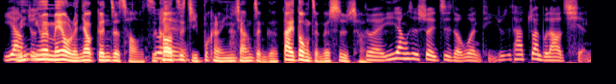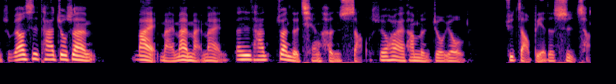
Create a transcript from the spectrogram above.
一样就是因为没有人要跟着炒，只靠自己不可能影响整个带动整个市场。对，一样是税制的问题，就是他赚不到钱，主要是他就算卖买卖买卖，但是他赚的钱很少，所以后来他们就又去找别的市场。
